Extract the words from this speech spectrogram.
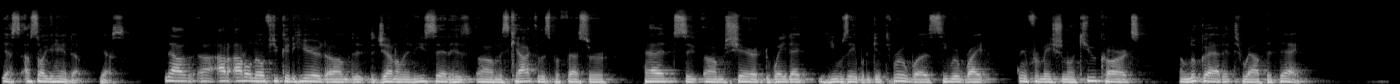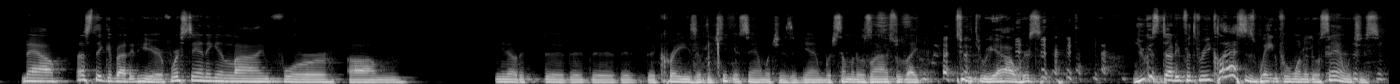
Yes, I saw your hand up. Yes. Now uh, I, I don't know if you could hear um, the, the, gentleman. He said his um, his calculus professor had um, shared the way that he was able to get through was he would write information on cue cards and look at it throughout the day. Now, let's think about it here. If we're standing in line for, um, you know, the, the, the, the, the craze of the chicken sandwiches again, which some of those lines was like two, three hours, you can study for three classes waiting for one of those sandwiches.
